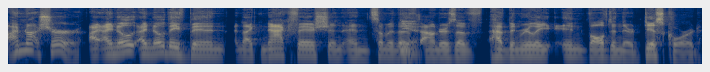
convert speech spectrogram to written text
I'm not sure. I, I know I know they've been like Knackfish and and some of the Yeah. founders of have been really involved in their Discord.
